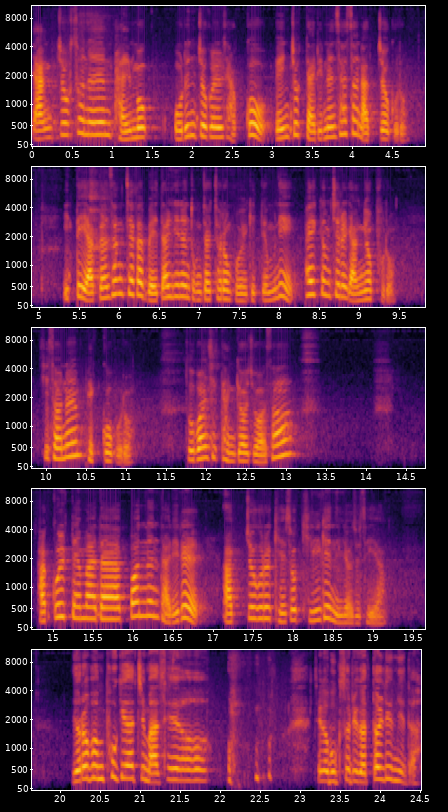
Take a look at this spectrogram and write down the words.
양쪽 손은 발목 오른쪽을 잡고 왼쪽 다리는 사선 앞쪽으로. 이때 약간 상체가 매달리는 동작처럼 보이기 때문에 팔꿈치를 양옆으로, 시선은 배꼽으로 두 번씩 당겨주어서 바꿀 때마다 뻗는 다리를 앞쪽으로 계속 길게 늘려주세요. 여러분 포기하지 마세요. 제가 목소리가 떨립니다.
